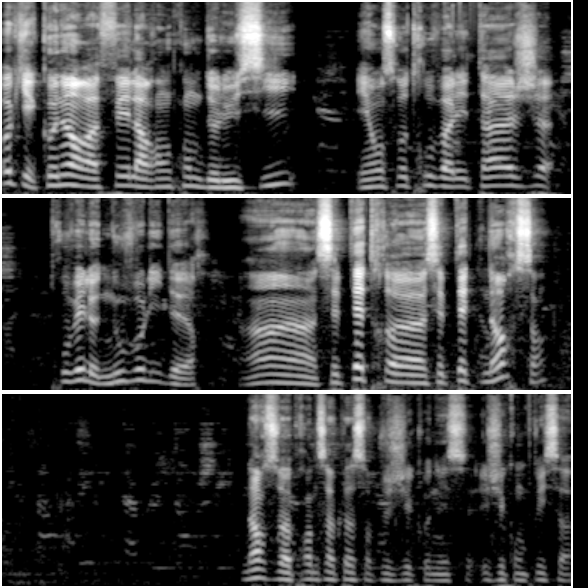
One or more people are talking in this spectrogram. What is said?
Ok, Connor a fait la rencontre de Lucie. Et on se retrouve à l'étage. Trouver le nouveau leader. Ah, c'est peut-être euh, peut-être Norse. Hein Norse va prendre sa place en plus, j'ai j'ai compris ça.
